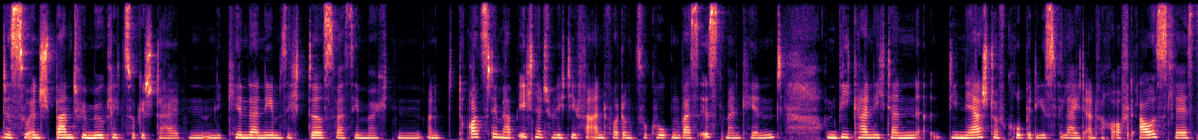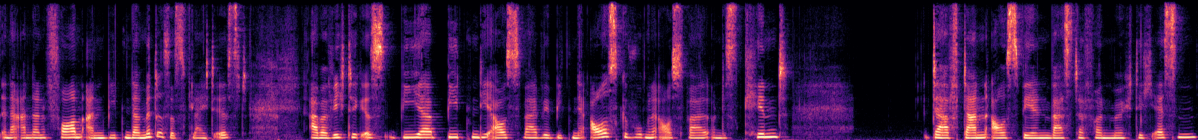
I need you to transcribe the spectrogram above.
das so entspannt wie möglich zu gestalten. Und die Kinder nehmen sich das, was sie möchten. Und trotzdem habe ich natürlich die Verantwortung zu gucken, was ist mein Kind und wie kann ich dann die Nährstoffgruppe, die es vielleicht einfach oft auslässt, in einer anderen Form anbieten, damit es es vielleicht ist. Aber wichtig ist, wir bieten die Auswahl, wir bieten eine ausgewogene Auswahl und das Kind darf dann auswählen, was davon möchte ich essen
